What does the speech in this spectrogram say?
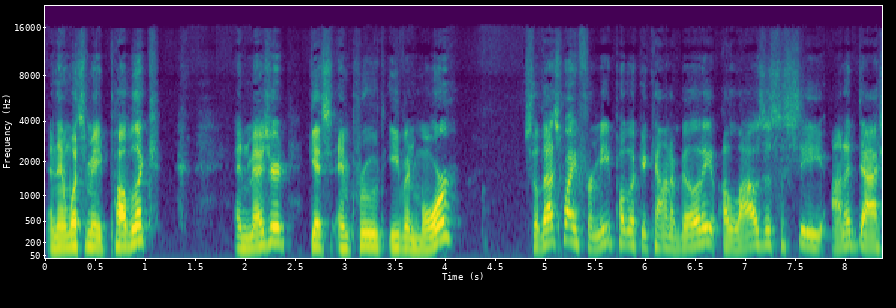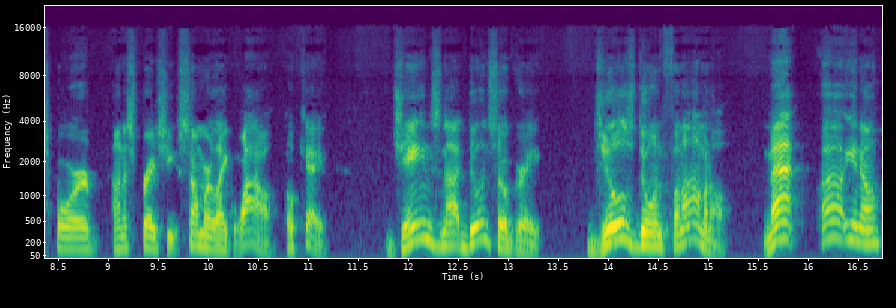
And then what's made public and measured gets improved even more. So that's why for me, public accountability allows us to see on a dashboard, on a spreadsheet, somewhere like, wow, okay, Jane's not doing so great. Jill's doing phenomenal. Matt, you know,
